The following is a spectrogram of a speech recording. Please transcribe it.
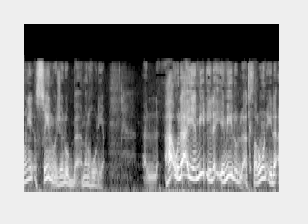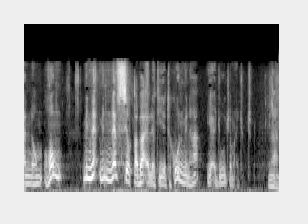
الصين وجنوب منغوليا هؤلاء يميل إلى يميل الأكثرون إلى أنهم هم من من نفس القبائل التي تكون منها يأجوج ومأجوج نعم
